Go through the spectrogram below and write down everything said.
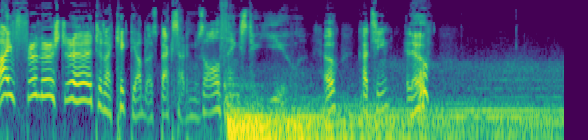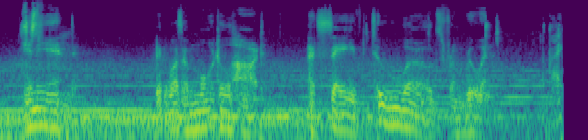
I finished it! And I kicked Diablo's backside and it was all thanks to you. Oh, cutscene. Hello? In the end, it was a mortal heart that saved two worlds from ruin Okay.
